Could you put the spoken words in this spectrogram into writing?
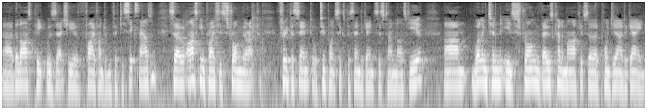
Uh, the last peak was actually of 556,000. So asking price is strong. They're up 3% or 2.6% against this time last year. Um, Wellington is strong. Those kind of markets are pointed out again.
